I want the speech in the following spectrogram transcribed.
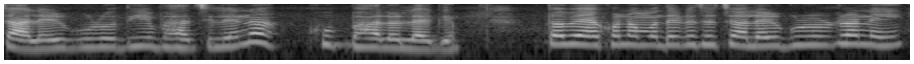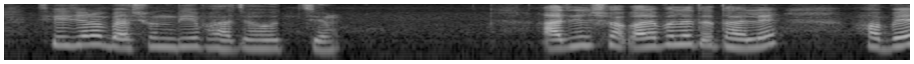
চালের গুঁড়ো দিয়ে ভাজলে না খুব ভালো লাগে। তবে এখন আমাদের কাছে চালের গুঁড়োটা নেই, সেই জন্য বেসন দিয়ে ভাজা হচ্ছে। আজকে সকালবেলাতে তাহলে হবে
